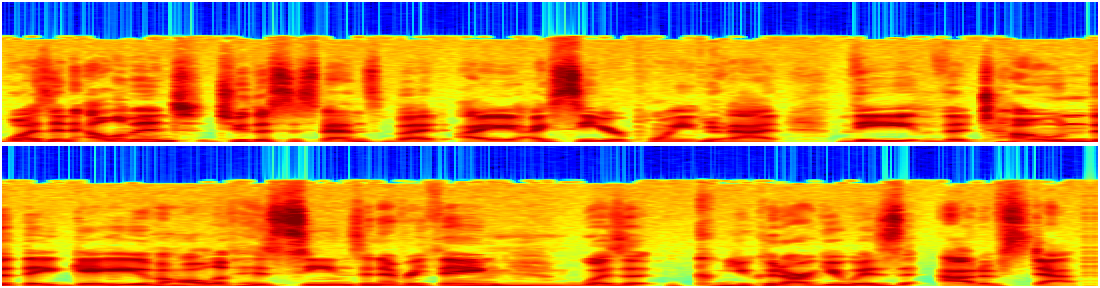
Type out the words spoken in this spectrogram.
was an element to the suspense, but I I see your point Yeah. that the the tone that they gave all of his scenes and everything Mm-hmm. was a, you could argue is out of step.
